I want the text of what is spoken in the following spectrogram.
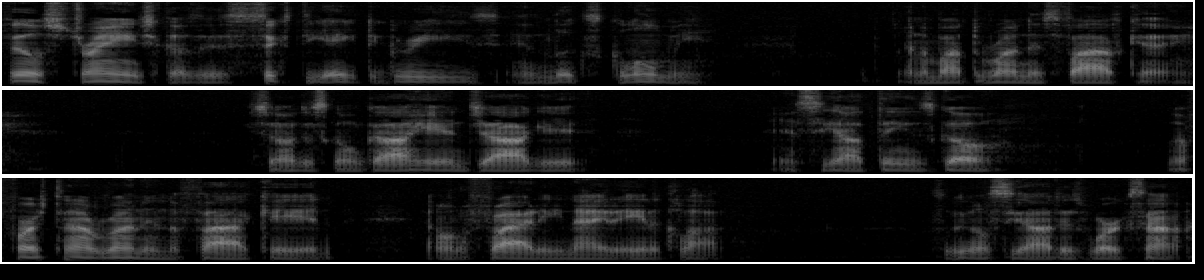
feels strange because it's 68 degrees and looks gloomy and I'm about to run this 5K. So I'm just gonna go out here and jog it and see how things go. My first time running a 5K on a Friday night at 8 o'clock. So we're gonna see how this works out.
